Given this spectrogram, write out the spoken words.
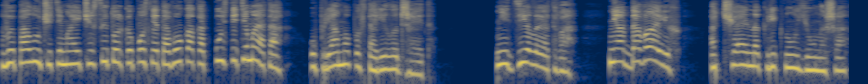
«Вы получите мои часы только после того, как отпустите Мэтта», — упрямо повторила Джейд. «Не делай этого! Не отдавай их!» — отчаянно крикнул юноша.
